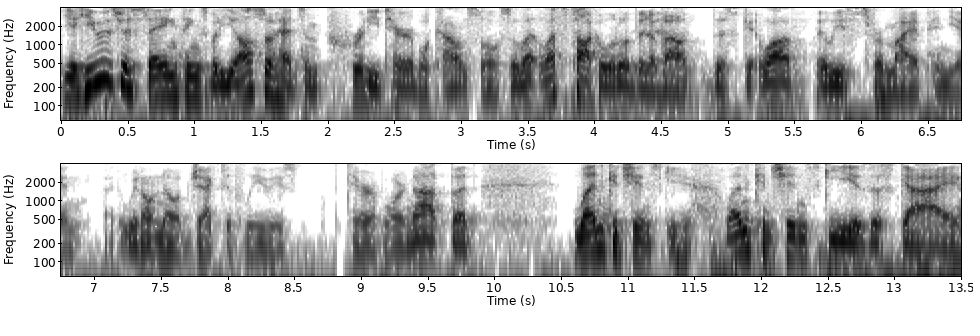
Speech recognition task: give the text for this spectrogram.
Yeah, he was just saying things, but he also had some pretty terrible counsel. So let, us talk a little bit yeah. about this. Well, at least from my opinion, we don't know objectively if he's terrible or not. But Len Kachinsky, Len Kachinsky is this guy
